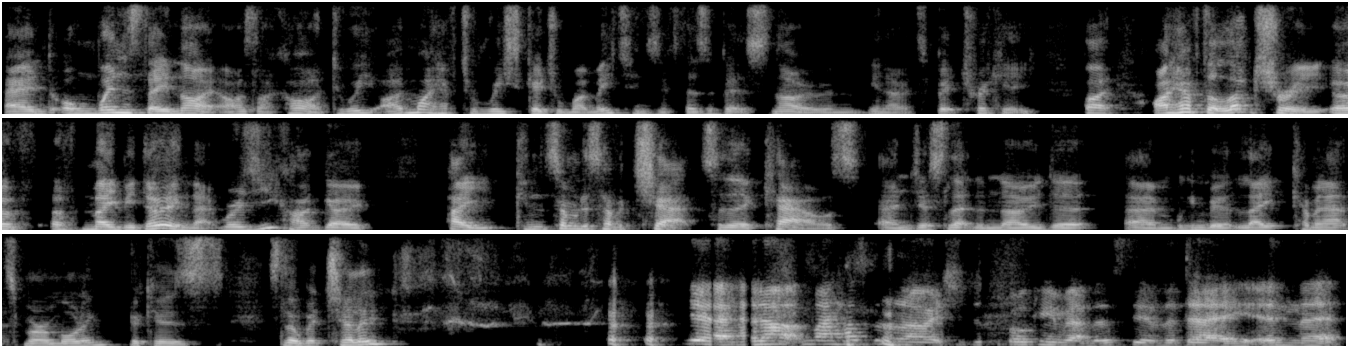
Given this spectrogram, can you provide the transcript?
And on Wednesday night, I was like, oh, do we? I might have to reschedule my meetings if there's a bit of snow, and you know it's a bit tricky. Like I have the luxury of of maybe doing that, whereas you can't go. Hey, can someone just have a chat to the cows and just let them know that um, we're gonna be late coming out tomorrow morning because it's a little bit chilly? yeah, and I, my husband and I were actually just talking about this the other day, in that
